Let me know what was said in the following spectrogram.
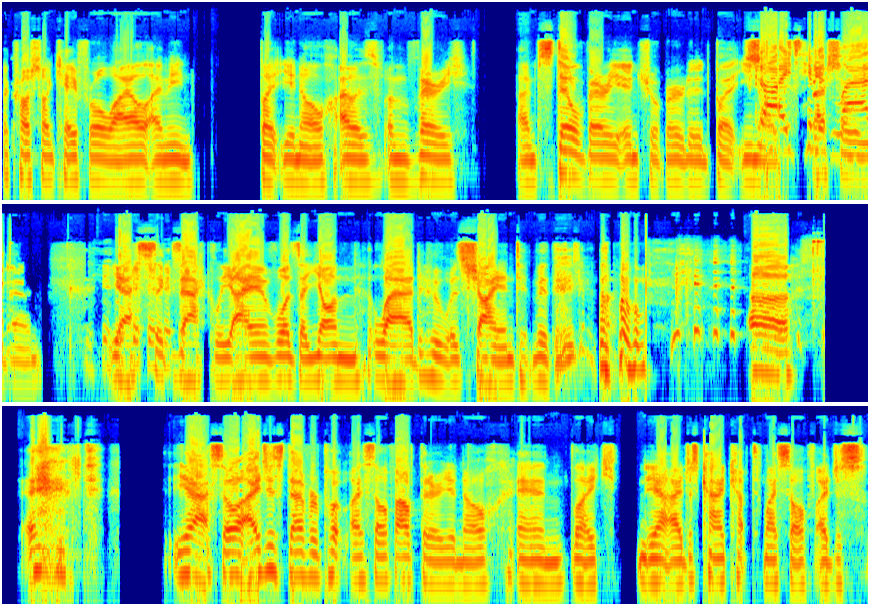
a crush on Kay for a while. I mean, but you know, I was. I'm very. I'm still very introverted, but you know, Shy, timid especially lad. then. Yes, exactly. I was a young lad who was shy and timid. Um, uh, and, yeah, so I just never put myself out there, you know, and like, yeah, I just kind of kept to myself. I just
